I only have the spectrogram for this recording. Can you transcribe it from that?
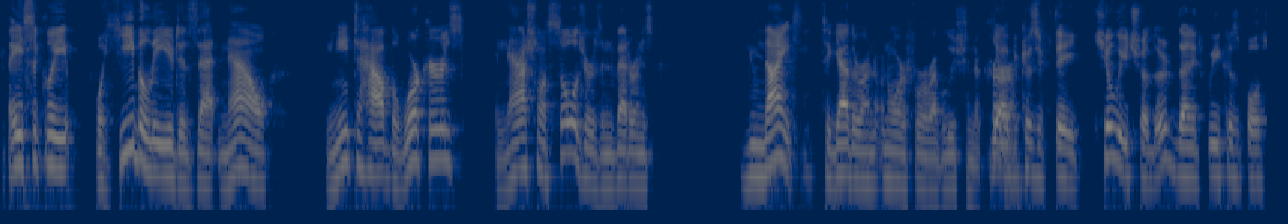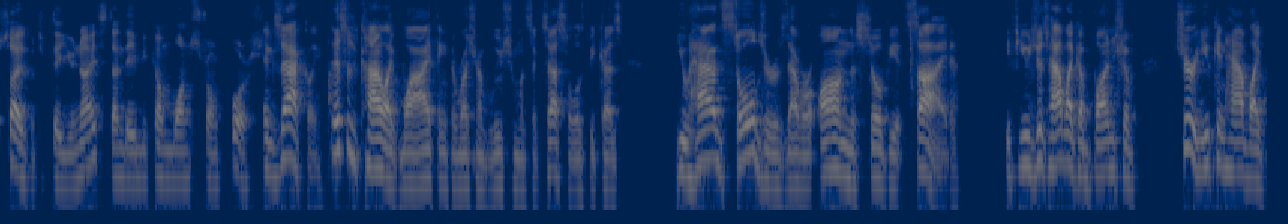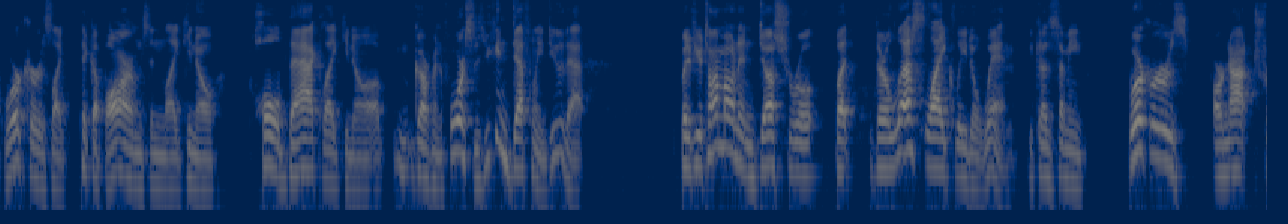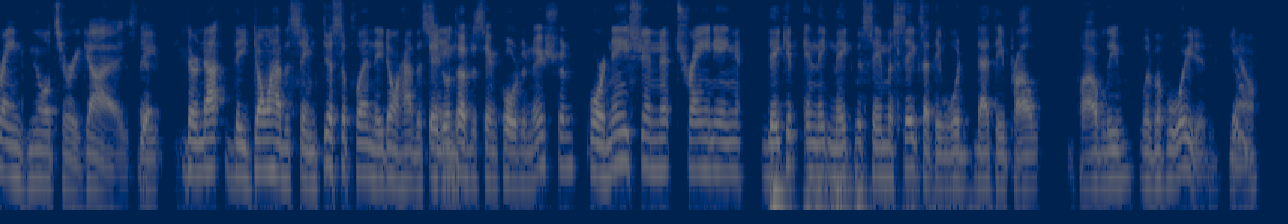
Basically, what he believed is that now you need to have the workers and national soldiers and veterans unite together in, in order for a revolution to occur. Yeah, because if they kill each other, then it weakens both sides. But if they unite, then they become one strong force. Exactly. This is kind of like why I think the Russian Revolution was successful, is because you had soldiers that were on the Soviet side. If you just have like a bunch of, sure, you can have like workers like pick up arms and like, you know, hold back like, you know, uh, government forces, you can definitely do that. But if you're talking about industrial, but they're less likely to win because, I mean, workers are not trained military guys. They, Yeah. they're not, they don't have the same discipline. They don't have the They same don't have the same coordination. coordination, training, they can and they make the same mistakes that they would that they prob- probably would have avoided, you Yeah. know.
